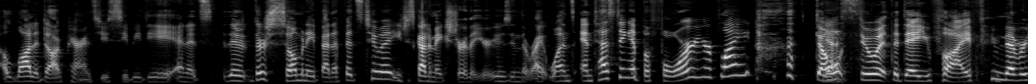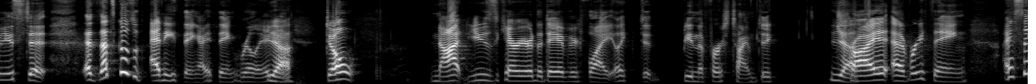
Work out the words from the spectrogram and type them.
a lot of dog parents use CBD and it's, there, there's so many benefits to it. You just got to make sure that you're using the right ones and testing it before your flight. don't yes. do it the day you fly if you've never used it. That goes with anything, I think, really. I yeah. Mean, don't not use the carrier the day of your flight, like to being the first time to yeah. try everything. I say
